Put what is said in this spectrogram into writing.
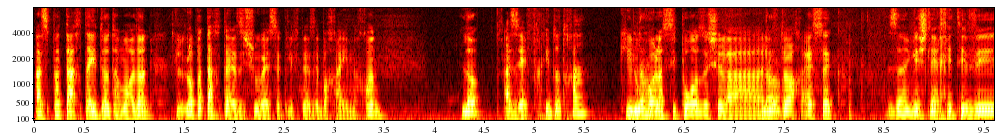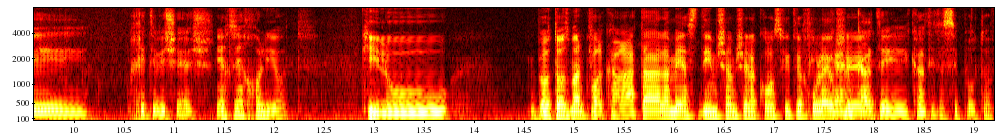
אז פתחת איתו את המועדון? לא פתחת איזשהו עסק לפני זה בחיים, נכון? לא, אז זה הפחיד אותך? כאילו לא. כל הסיפור הזה של ה... לא. לפתוח עסק? זה הרגיש לי הכי טבעי הכי טבעי שיש. איך זה יכול להיות? כאילו, באותו זמן כבר קראת על המייסדים שם של הקרוספיט וכולי? כן, ש- הכרתי, הכרתי את הסיפור טוב.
